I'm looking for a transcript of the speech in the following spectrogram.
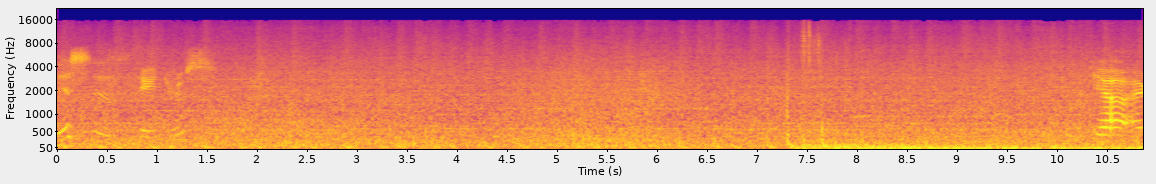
this is dangerous. Yeah, I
